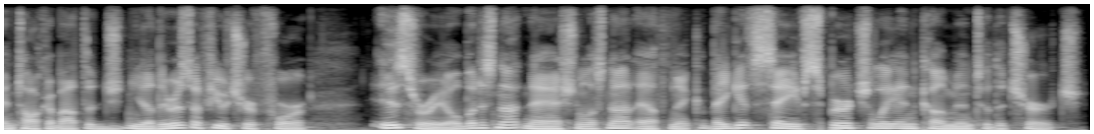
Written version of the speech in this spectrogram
and talk about the, you know, there is a future for Israel, but it's not national, it's not ethnic. They get saved spiritually and come into the church.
